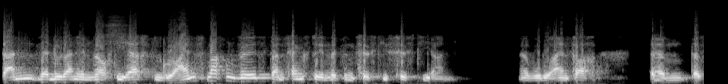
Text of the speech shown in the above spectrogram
dann, wenn du dann eben noch die ersten Grinds machen willst, dann fängst du eben mit einem 50-50 an, ja, wo du einfach ähm, das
